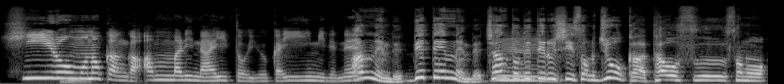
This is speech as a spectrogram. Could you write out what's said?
ヒーローもの感があんまりないというか、いい意味でね。あんねんで、出てんねんで、ちゃんと出てるし、そのジョーカー倒す、その、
